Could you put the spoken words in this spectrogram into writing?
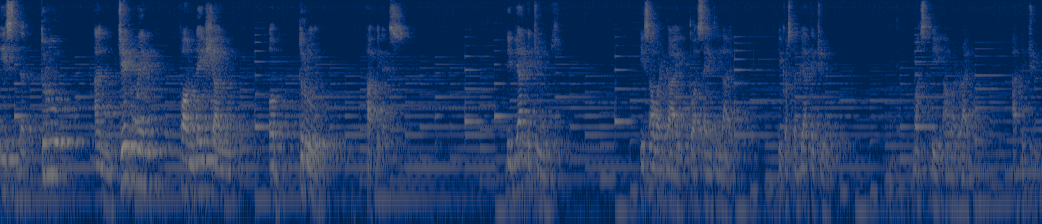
is the true and genuine foundation of true happiness. The Beatitudes is our guide to a saintly life because the Beatitude must be our right attitude.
